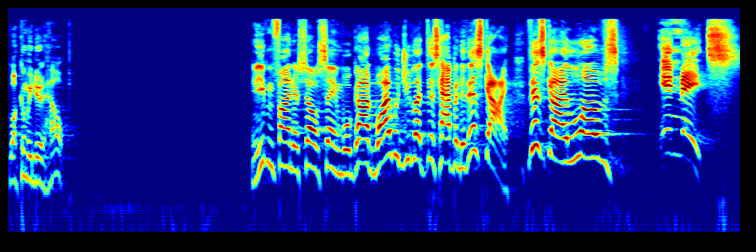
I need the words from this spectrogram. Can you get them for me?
What can we do to help? And even find ourselves saying, Well, God, why would you let this happen to this guy? This guy loves inmates.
